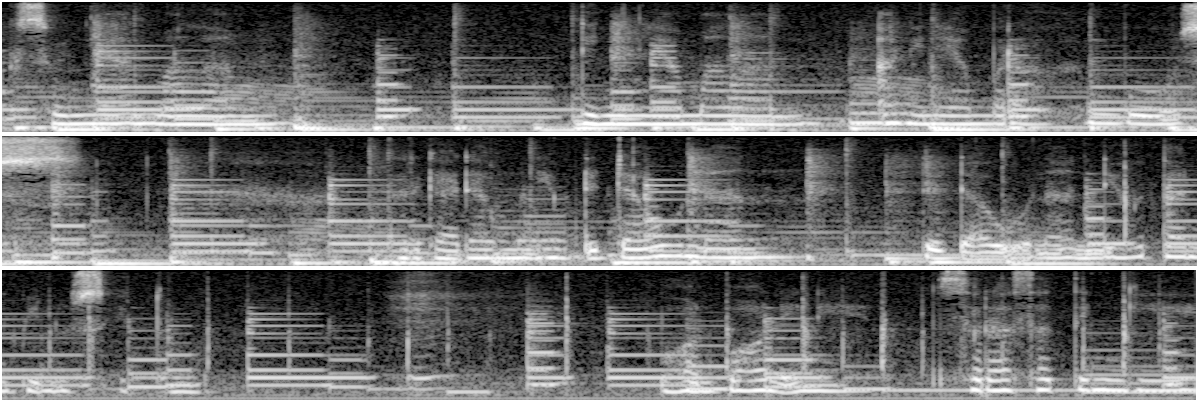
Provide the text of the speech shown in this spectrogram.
kesunyian malam, dinginnya malam, angin yang berhembus. Terkadang meniup dedaunan, dedaunan di hutan pinus itu. Pohon-pohon ini serasa tinggi,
